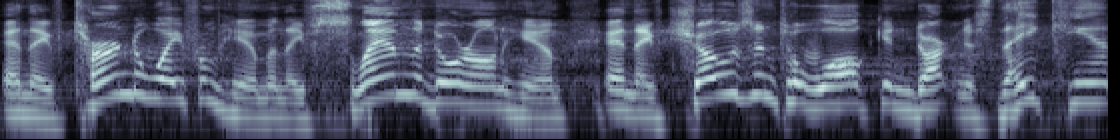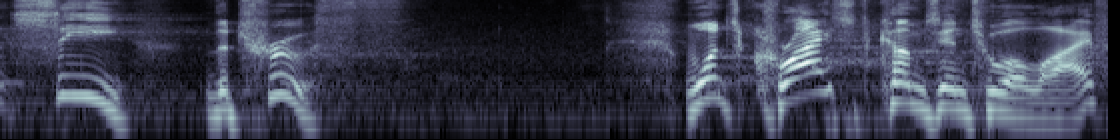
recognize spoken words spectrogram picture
and they've turned away from Him and they've slammed the door on Him and they've chosen to walk in darkness, they can't see the truth. Once Christ comes into a life,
